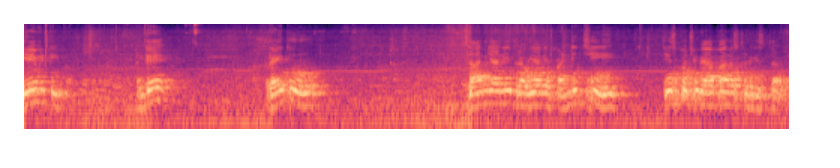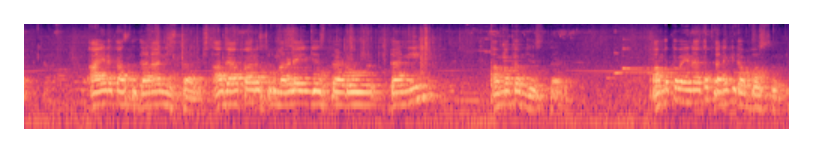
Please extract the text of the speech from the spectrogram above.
ఏమిటి? అంటే రైతు ధాన్యాన్ని ద్రవ్యాన్ని పండించి తీసుకొచ్చి వ్యాపారస్తుడికి ఇస్తాడు. ఆయన కాస్త ధనాన్ని ఇస్తాడు. ఆ వ్యాపారస్తుడు మరలా ఏం చేస్తాడు? దాన్ని అమ్మకం చేస్తాడు. అమ్మకం అయినాక తనకి డబ్బు వస్తుంది.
